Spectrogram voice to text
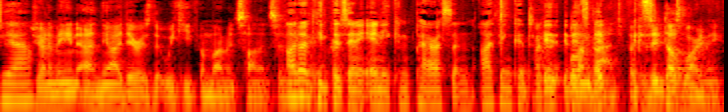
Yeah. Do you know what I mean? And the idea is that we keep a moment silence. I don't think there's any any comparison. I think it. Okay. it, it well, is- I'm glad it- because it does worry me.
